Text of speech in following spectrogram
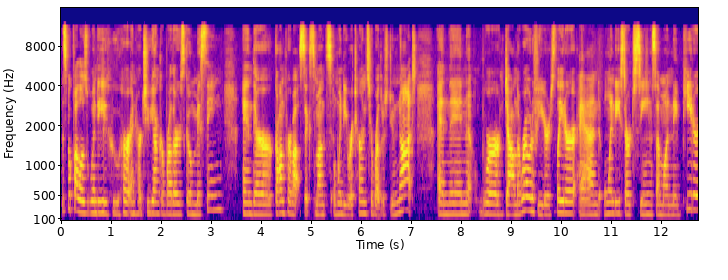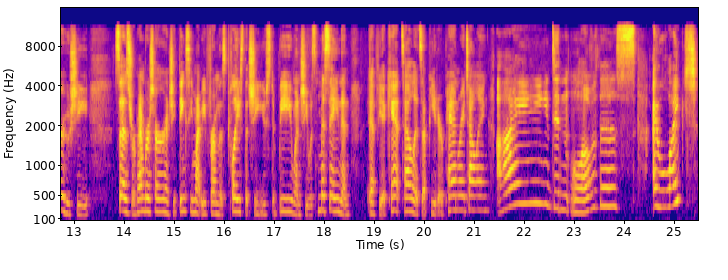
This book follows Wendy who her and her two younger brothers go missing and they're gone for about six months and Wendy returns, her brothers do not. And then we're down the road a few years later and Wendy starts seeing someone named Peter who she says remembers her and she thinks he might be from this place that she used to be when she was missing and if you can't tell it's a Peter Pan retelling. I didn't love this. I liked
